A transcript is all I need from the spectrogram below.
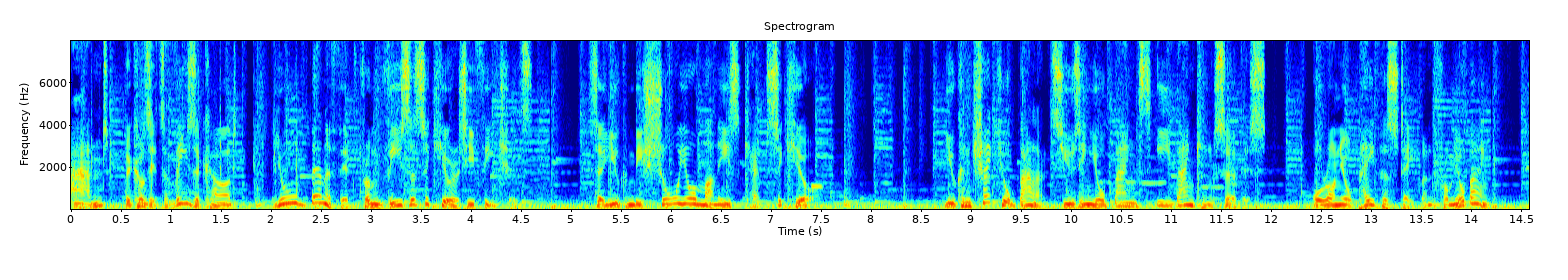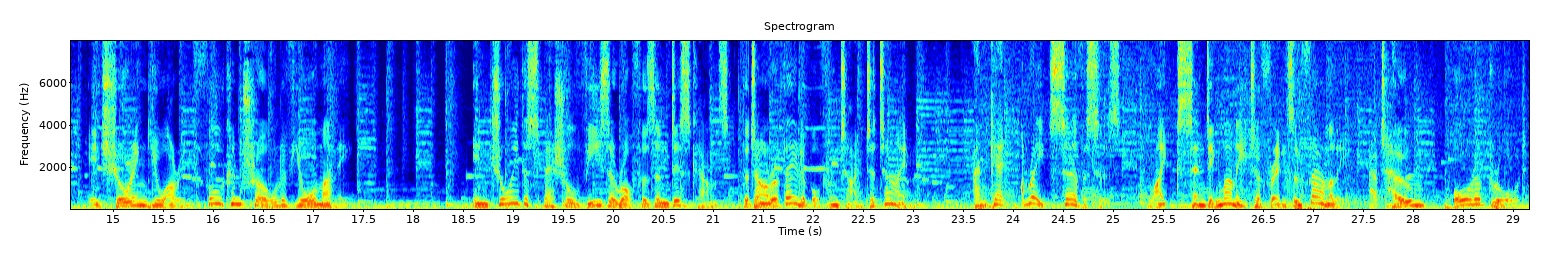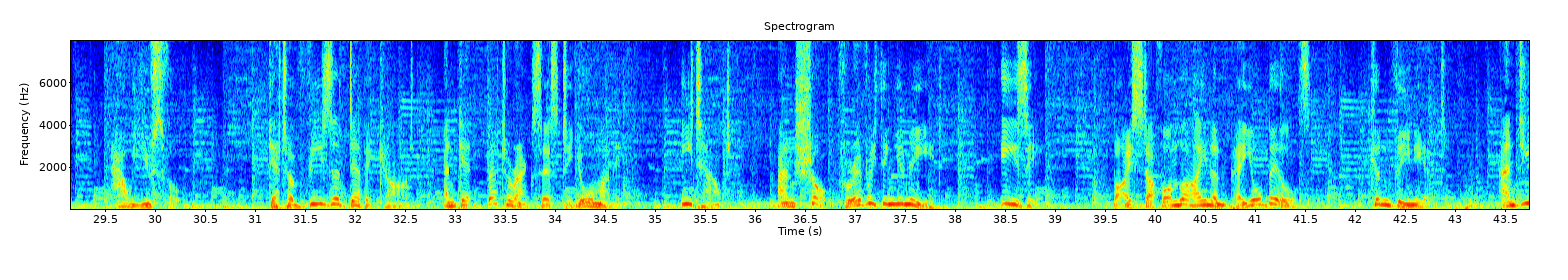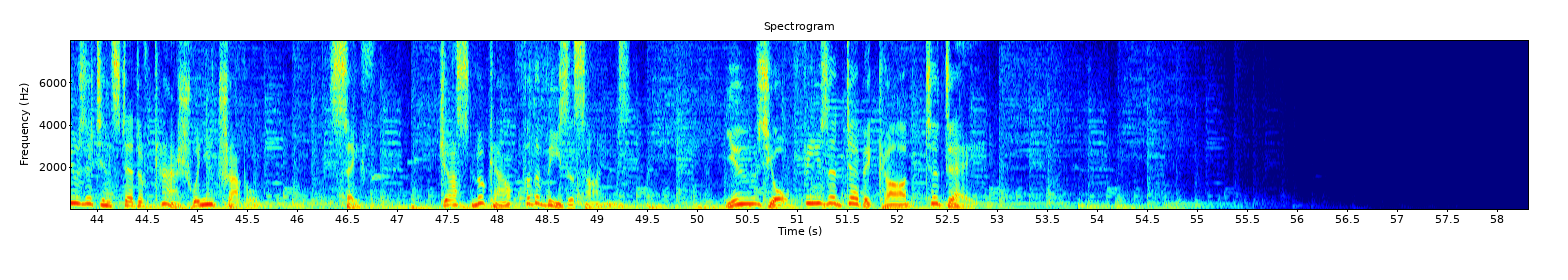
And because it's a Visa card, you'll benefit from Visa security features, so you can be sure your money's kept secure. You can check your balance using your bank's e-banking service or on your paper statement from your bank, ensuring you are in full control of your money. Enjoy the special Visa offers and discounts that are available from time to time. And get great services like sending money to friends and family at home or abroad. How useful! Get a Visa debit card and get better access to your money. Eat out and shop for everything you need. Easy. Buy stuff online and pay your bills. Convenient. And use it instead of cash when you travel. Safe. Just look out for the Visa signs. Use your Visa debit card today.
